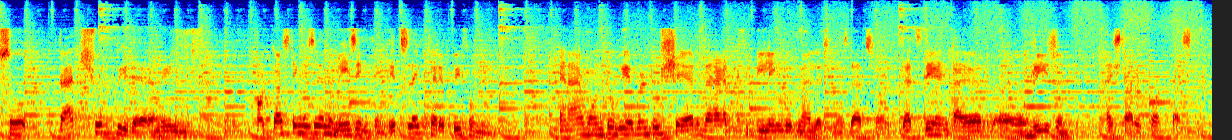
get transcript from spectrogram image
So that should be there. I mean podcasting is an amazing thing. It's like therapy for me. And i want to be able to share that feeling with my listeners. That's all. That's the entire uh, reason i started podcasting.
